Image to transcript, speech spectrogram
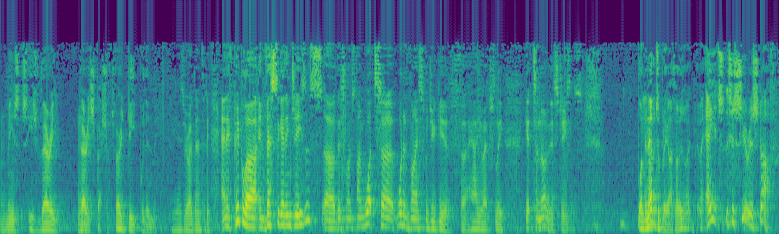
mm. means he's very, very mm. special. It's very deep within me. Here's your identity. And if people are investigating Jesus uh, this lunchtime, what, uh, what advice would you give for how you actually get to know this Jesus? Well, inevitably, I thought, A, this is serious stuff.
